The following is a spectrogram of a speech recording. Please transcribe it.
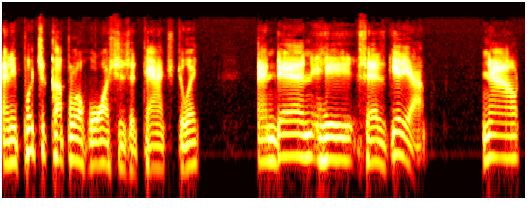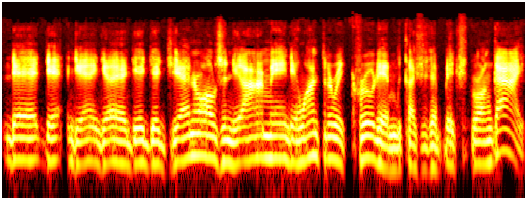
and he puts a couple of horses attached to it, and then he says, "Giddy up." Now, the the, the, the, the the generals in the army they want to recruit him because he's a big, strong guy,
